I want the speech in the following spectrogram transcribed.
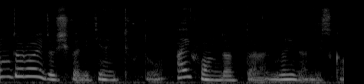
アンドロイドしかできないってこと？iPhone だったら無理なんですか？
